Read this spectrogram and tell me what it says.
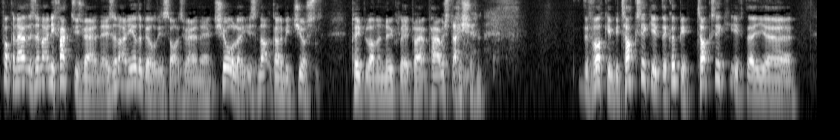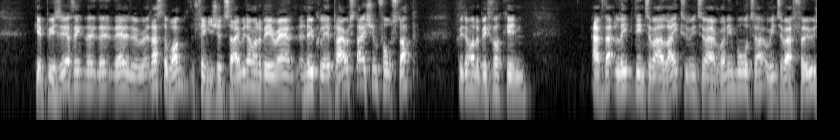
fucking out, there's not any factories around there. There's not any other building sites around there. Surely it's not going to be just people on a nuclear power station. They fucking be toxic. They could be toxic if they uh, get busy. I think they're, they're, that's the one thing you should say. We don't want to be around a nuclear power station, full stop. We don't want to be fucking have that leaked into our lakes or into our running water or into our food.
